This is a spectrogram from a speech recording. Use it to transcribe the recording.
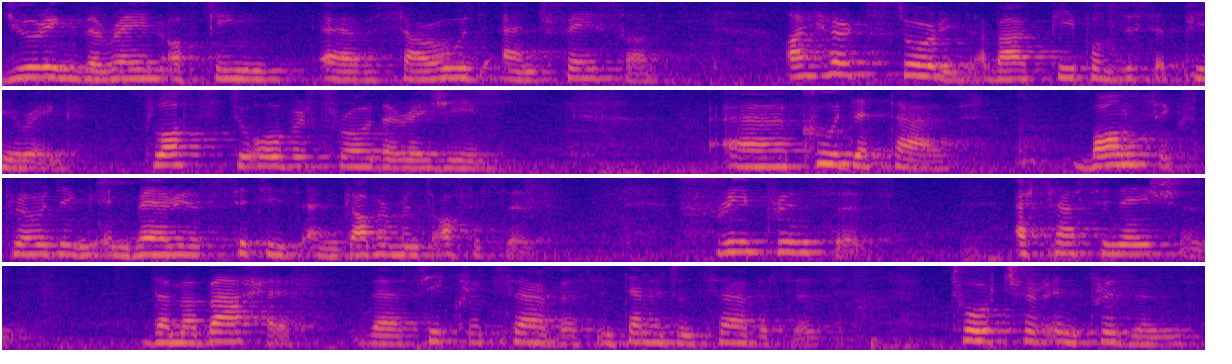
during the reign of King uh, Saud and Faisal, I heard stories about people disappearing, plots to overthrow the regime, uh, coup d'etats, bombs exploding in various cities and government offices, free princes, assassinations, the mabahith, the secret service, intelligence services, torture in prisons,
